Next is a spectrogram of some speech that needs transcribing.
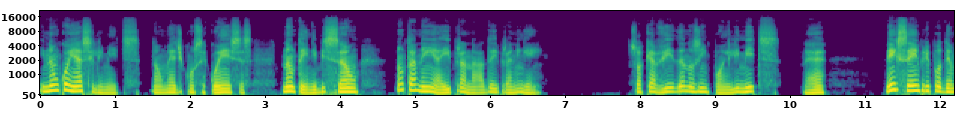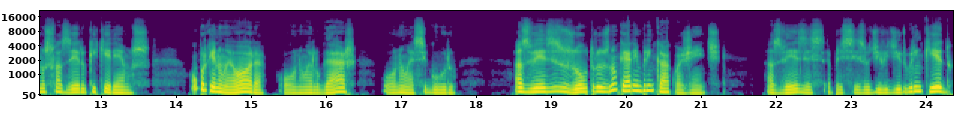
e não conhece limites, não mede consequências, não tem inibição, não está nem aí para nada e para ninguém. Só que a vida nos impõe limites, né? Nem sempre podemos fazer o que queremos, ou porque não é hora, ou não é lugar, ou não é seguro. Às vezes os outros não querem brincar com a gente. Às vezes é preciso dividir o brinquedo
